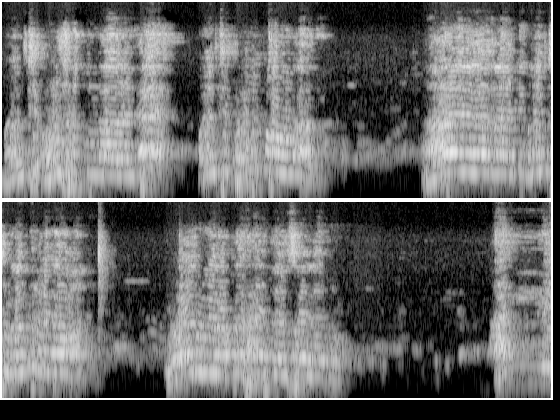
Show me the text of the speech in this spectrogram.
మంచి భవిష్యత్తు ఉండాలంటే మంచి ప్రభుత్వం ఉండాలి. నారాయణ గారు లాంటి మంచి మంత్రులు కావాలి. ఈరోజు మీరు ఒక్కసారి తెలిసేలేదు. అన్ని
